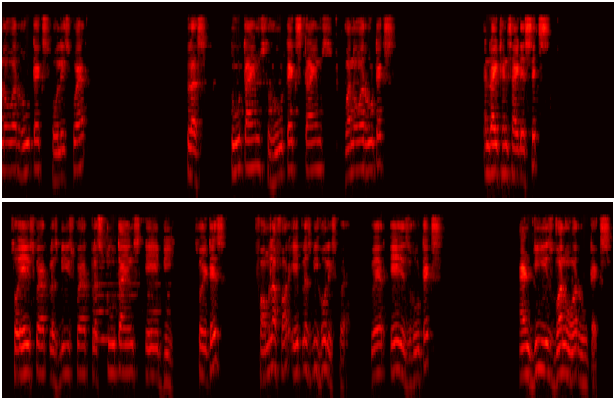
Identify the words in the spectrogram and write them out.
1 over root x whole square plus 2 times root x times 1 over root x and right hand side is 6 so a square plus b square plus 2 times ab. So it is formula for a plus b whole square where a is root x and b is 1 over root x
